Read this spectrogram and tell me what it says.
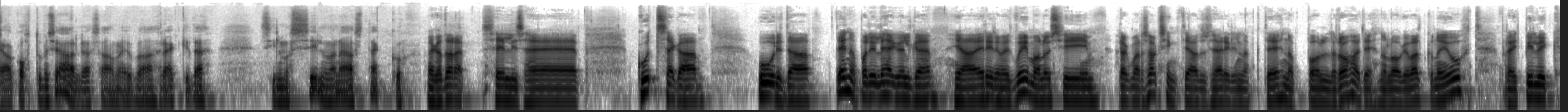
ja kohtume seal ja saame juba rääkida silmast silma, näost näkku. väga tore, sellise kutsega uurida Tehnopoli lehekülge ja erinevaid võimalusi, Ragnar Saksing, teadus- ja ärilinnak Tehnopol, rohetehnoloogia valdkonna juht, Brait Pilvik,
